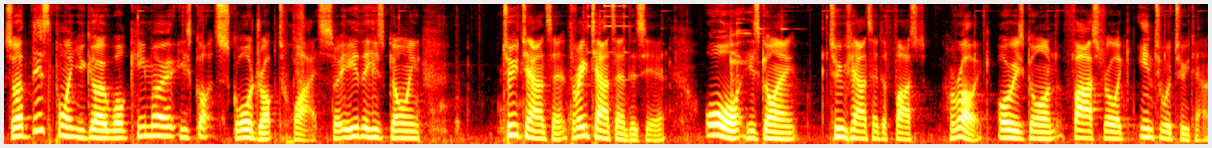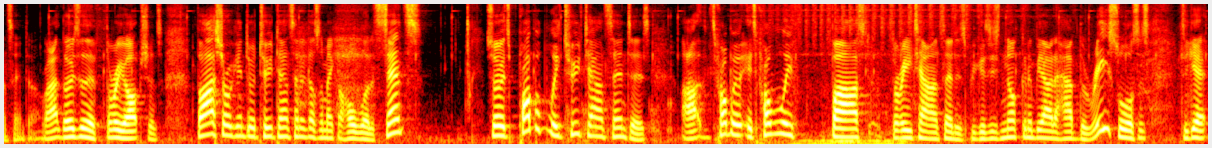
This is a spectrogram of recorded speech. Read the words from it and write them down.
So at this point you go, well, chemo, he's got score drop twice. So either he's going two town center, three town centers here, or he's going two town center fast heroic, or he's gone fast heroic into a two town center, right? Those are the three options. Fast heroic into a two town center doesn't make a whole lot of sense. So it's probably two town centers. Uh, it's probably it's probably fast three town centers because he's not going to be able to have the resources to get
